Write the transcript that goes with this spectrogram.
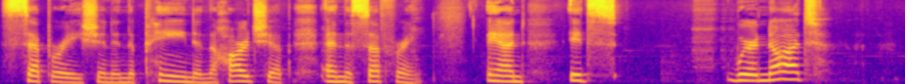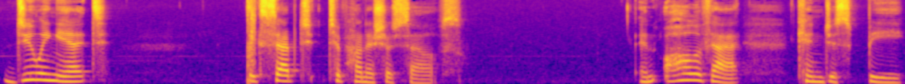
separation and the pain and the hardship and the suffering. And it's, we're not doing it except to punish ourselves. And all of that can just be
